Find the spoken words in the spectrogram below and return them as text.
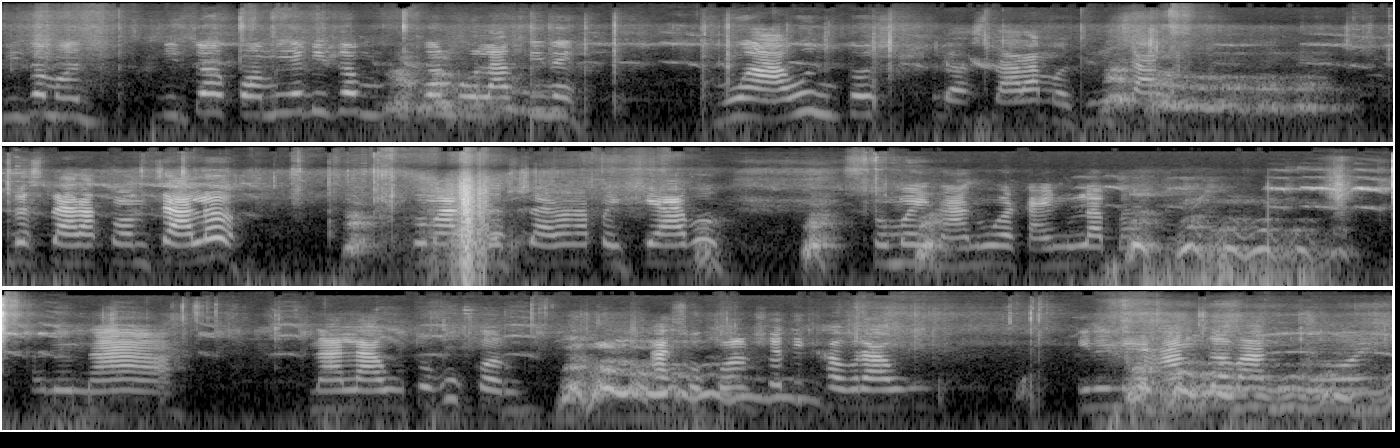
બીજો બીજા કોમીએ બીજા બીજાને બોલાવતી નહીં. હું આવું ને તો દસ તારા મજૂરી ચાલે. દસ તારા કોમ ચાલે. તો મારે દસ તારાના પૈસા આવું. તો મહિનાનું અટાઈનું લાવવાનું અને ના ના લાવું તો શું કરું? આ છોકરાને શેથી ખવડાવું? એને નિહામ જવાનું હોય,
